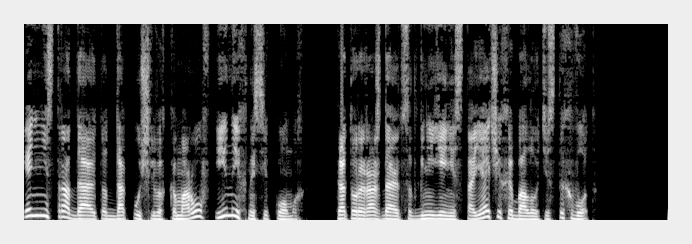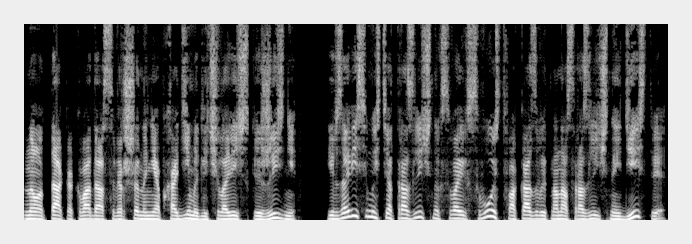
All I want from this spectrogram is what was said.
и они не страдают от докучливых комаров и иных насекомых, которые рождаются от гниения стоячих и болотистых вод. Но так как вода совершенно необходима для человеческой жизни и в зависимости от различных своих свойств оказывает на нас различные действия,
